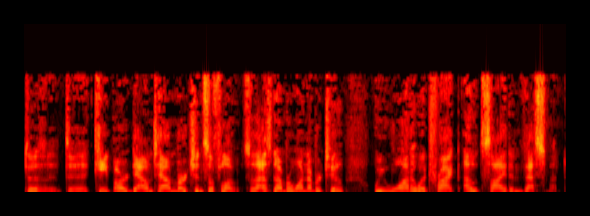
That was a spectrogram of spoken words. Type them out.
to, to keep our downtown merchants afloat. So that's number one. Number two, we want to attract outside investment.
